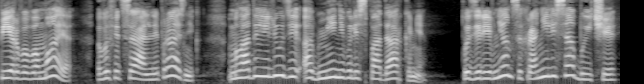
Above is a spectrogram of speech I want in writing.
1 мая, в официальный праздник, молодые люди обменивались подарками. По деревням сохранились обычаи,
